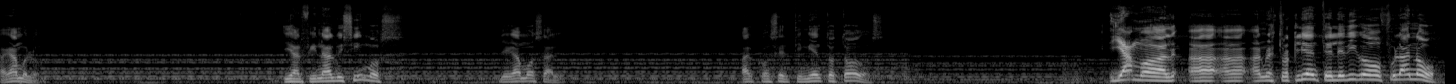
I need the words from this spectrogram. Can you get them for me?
Hagámoslo. Y al final lo hicimos. Llegamos al, al consentimiento todos. llamo a, a, nuestro cliente y le digo, fulano,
